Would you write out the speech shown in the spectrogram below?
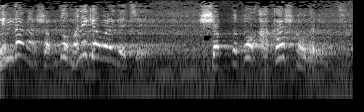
નિંદાના શબ્દો મને ક્યાં વળગે છે? શબ્દ તો આકાશનો ધર્મ છે.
